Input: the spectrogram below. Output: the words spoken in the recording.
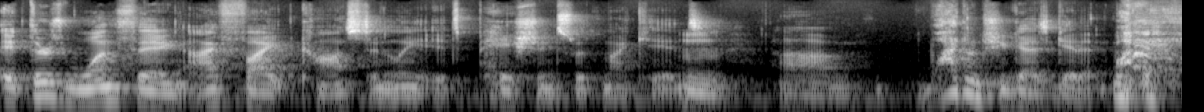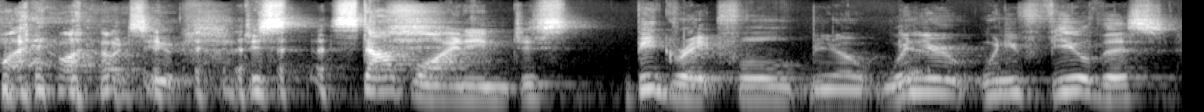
if there's one thing I fight constantly, it's patience with my kids. Um, why don't you guys get it? Why, why, why don't you just stop whining? Just be grateful. You know, when you're when you feel this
